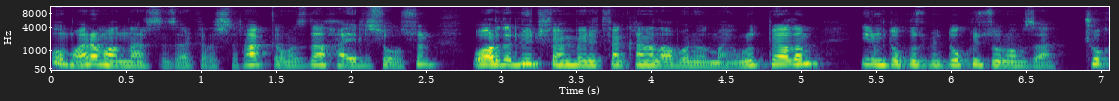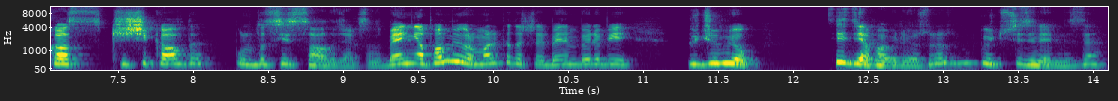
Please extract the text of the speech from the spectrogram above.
Umarım anlarsınız arkadaşlar. Hakkımızda hayırlısı olsun. Bu arada lütfen ve lütfen kanala abone olmayı unutmayalım. 29.900 olmamıza çok az kişi kaldı. Bunu da siz sağlayacaksınız. Ben yapamıyorum arkadaşlar. Benim böyle bir gücüm yok. Siz yapabiliyorsunuz. Güç sizin elinizde.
